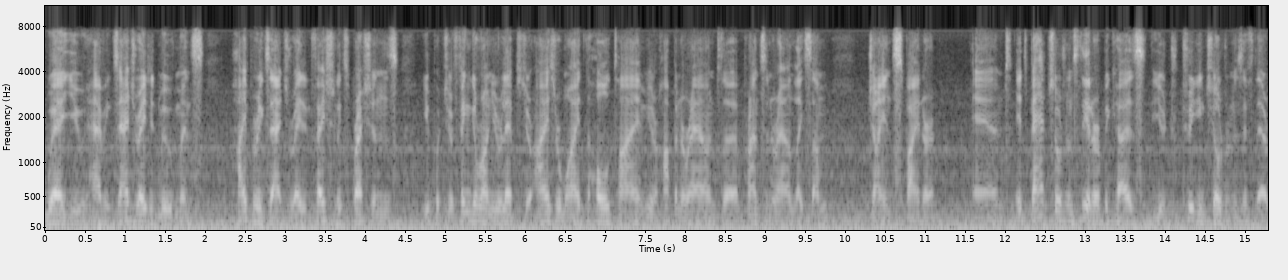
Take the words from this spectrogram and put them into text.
where you have exaggerated movements, hyper-exaggerated facial expressions, you put your finger on your lips, your eyes are wide the whole time, you're hopping around, uh, prancing around like some giant spider. And it's bad children's theater because you're treating children as if they're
